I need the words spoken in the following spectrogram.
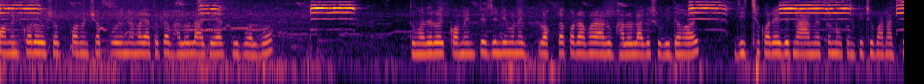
কমেন্ট করো, ওইসব কমেন্ট সব পড়ে আমার এতটা ভালো লাগে আর কি বলব। তোমাদের ওই কমেন্টের জন্য মানে ব্লগটা করা আমার আরও ভালো লাগে, সুবিধা হয়। যে ইচ্ছে করে যে না, আমি একটা নতুন কিছু বানাচ্ছি,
